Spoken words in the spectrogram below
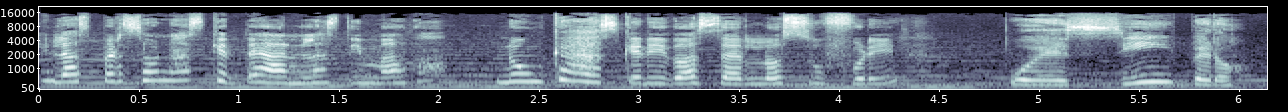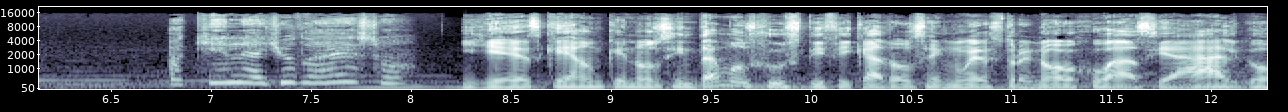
¿Y las personas que te han lastimado? ¿Nunca has querido hacerlos sufrir? Pues sí, pero ¿a quién le ayuda eso? Y es que aunque nos sintamos justificados en nuestro enojo hacia algo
